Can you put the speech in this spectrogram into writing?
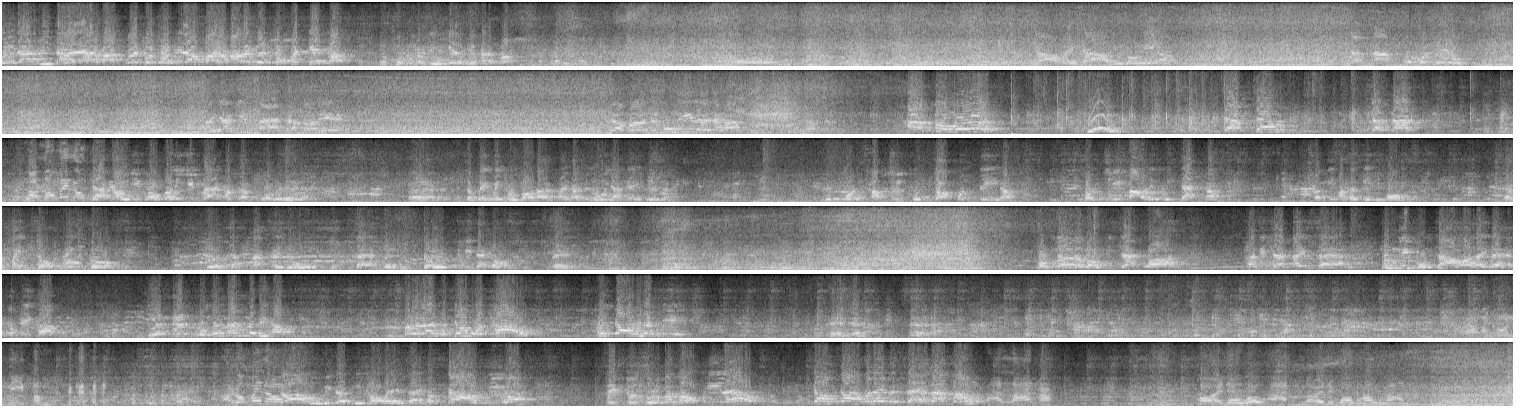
ขัดภาษีด้านที่จ่ายแล้วครับเงินสดๆที่รับไปประมาณไม่เกิน2,700ครับภาษีที่เราเยอะขนาดนั้นก้าวไม่ก้าวอยู่ตรงนี้ครับจัดหนักเพื่อคนดูแต่ยัง28ครับตอนนี้จะเบอร์ถึงพรุ่งนี้เลยนะครับอะตบมือจับจำจัดหนัก เอาลงไม่ลงยาเก่ายี่หกตอนนี้ยี่แปดครับยังพูดไปเลยเลยเออสเปคไม่ถูกของทางใครครับจะรู้ว่ายางใหญ่ขึ้นอะคนขับชื่อคุณจ๊อกคนตีครับ คนชี้เป้าเลยคุณแจ็คครับเมื่อกี้มาสกิดผมยังไม่จบไอ้โก้เดี๋ยวจัดหนักให้ดูแต่หนึ่งโดนพี่แน่นอนเนี่ผมอยากจะบอกพี่แจ็คว่า ถ้าพี่แจ็คได้แสนพรุ่งนี้ผมจะเอาอะไรแดกครับพี่ครับ เงินเดือนผมทั้งนั้นนะพี่ครับไม่เป็นไรผมยอมอดข้าวเพื่อเก้าวินาทีเฮ้ยเฮ้ยเฮ้ยเอามาชนนี่ปึ้งเอาลงไม่ลงเก้าวินาทีเข้ามาในใจครับเก้าทีวะสิบจุดศูนย์มาสองทีแล้วเก้าเก้าก็ได้เป็ ร้อยหนึ่งร้อยหนึ่ง วอลเผาผ่าน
